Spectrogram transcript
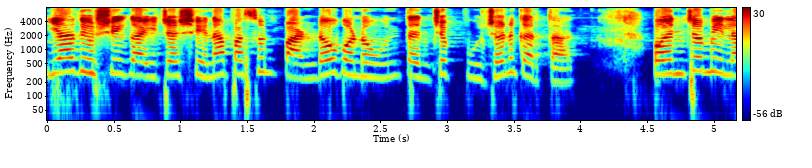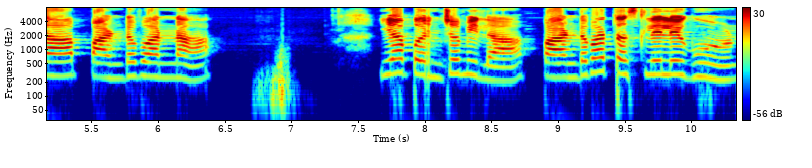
या दिवशी गाईच्या शेणापासून पांडव बनवून त्यांचे पूजन करतात. पंचमीला पांडवांना या पंचमीला पांडवात असलेले गुण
